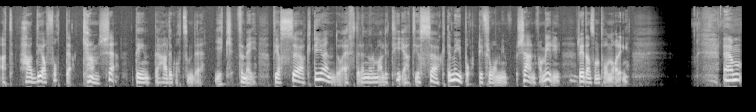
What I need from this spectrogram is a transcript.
Att hade jag fått det, kanske det inte hade gått som det gick för mig. För jag sökte ju ändå efter en normalitet. Jag sökte mig bort ifrån min kärnfamilj redan som tonåring. Um,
